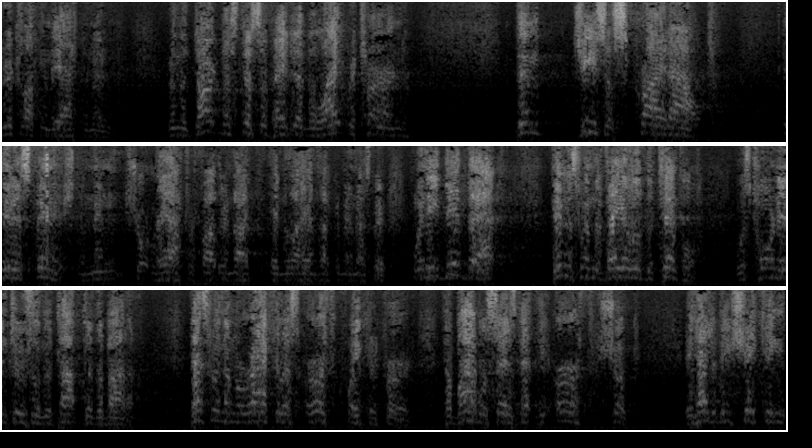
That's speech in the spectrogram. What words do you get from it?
3 o'clock in the afternoon. When the darkness dissipated and the light returned, then Jesus cried out, It is finished. And then shortly after, Father, and I, in thy hands I commend my spirit. When he did that, then is when the veil of the temple was torn into from the top to the bottom. That's when the miraculous earthquake occurred. The Bible says that the earth shook. It had to be shaking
